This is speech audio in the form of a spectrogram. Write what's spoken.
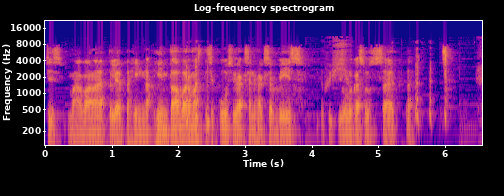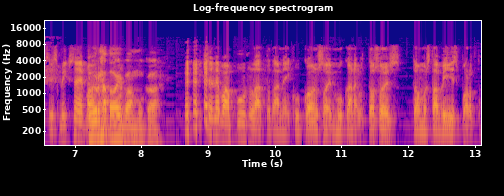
Siis mä vaan ajattelin, että hinna, hinta on varmasti se 6995 julkaisussa, että... Siis miksi ne vaan... Turha toivoa mukaan. Miksi ne vaan bundlaa tota niinku konsoin mukana, kun tuossa olisi tuommoista Viisport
